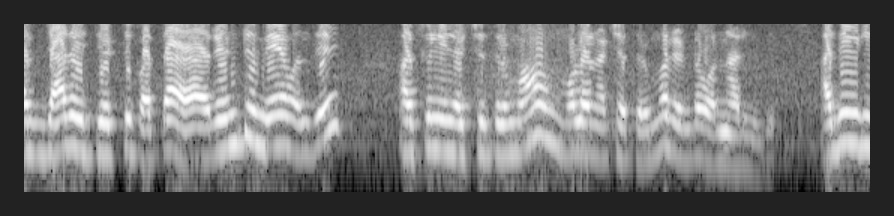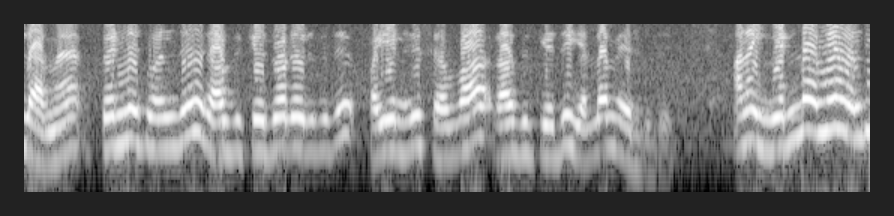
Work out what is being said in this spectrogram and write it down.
அந்த ஜாதகத்தை எடுத்து பார்த்தா ரெண்டுமே வந்து அஸ்வினி நட்சத்திரமோ மூல நட்சத்திரமோ ரெண்டும் ஒன்றா இருக்குது. அது இல்லாம பெண்ணுக்கு வந்து ராகு கேதோட இருக்குது பையனுக்கு செவ்வாய் ராகு கேது எல்லாமே இருக்குது. ஆனா எல்லாமே வந்து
